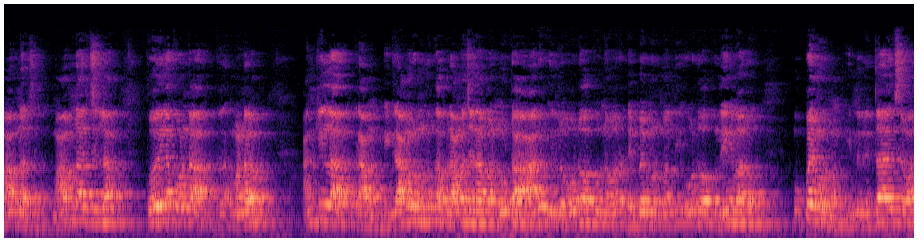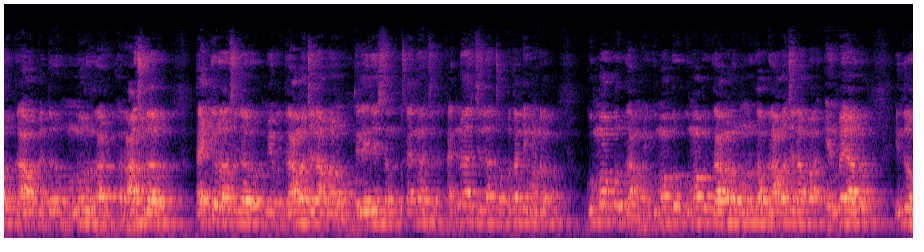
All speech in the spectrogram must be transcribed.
మహబూబ్నగర్ జిల్లా. మహబూబ్నగర్ జిల్లా కోయిలకొండ మండలం అంకిల్ల గ్రామం. ఈ గ్రామంలో మునుక గ్రామ జనాభా నూట ఆరు. ఇందులో ఓటు హక్కు ఉన్నవారు డెబ్బై మూడు మంది ఓటు హక్కు లేనివారు వారు ముప్పై మూడు మంది. ఇందులో నిర్ధారించిన వారు గ్రామ పెద్దలు మున్నూరు రాజు గారు థ్యాంక్ యూ రాజు గారు మీ యొక్క గ్రామ జనాభాను తెలియజేసినందుకు కరీంనగర్ జిల్లా. కరీంనగర్ జిల్లా చొప్పదండి మండలం గుమ్మాపూర్ గ్రామం. ఈ గుమ్మాపూర్ గుమ్మాపూర్ గ్రామంలో మునుక గ్రామ జనాభా ఎనభై ఆరు. ఇందులో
